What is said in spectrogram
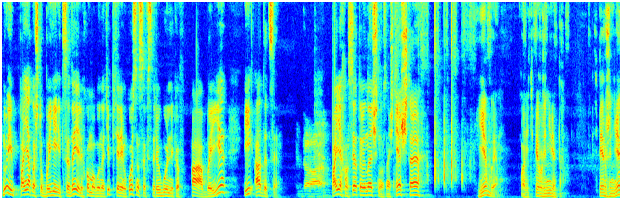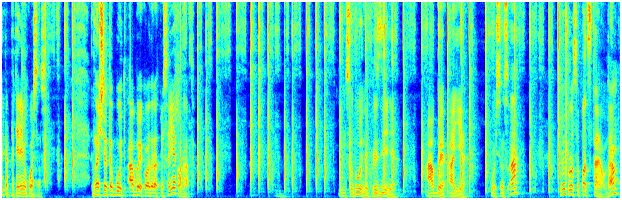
Ну и понятно, что BE и CD я легко могу найти по теореме косинусов из треугольников ABE и ADC. да. Поехал, с этого и начну. Значит, я считаю EB. Ой, теперь уже не вектор. Теперь уже не вектор по теореме косинусов. Значит, это будет АБ квадрат плюс АЕ квадрат. Минус удвоенное произведение АБ, АЕ, косинус А. Ну и просто подставил, да?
